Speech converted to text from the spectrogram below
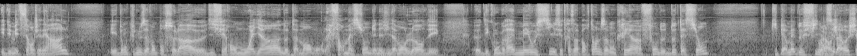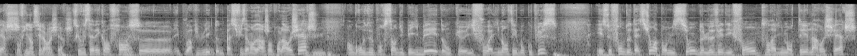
et des médecins en général. Et donc nous avons pour cela euh, différents moyens, notamment bon, la formation bien évidemment lors des, euh, des congrès, mais aussi, et c'est très important, nous avons créé un fonds de dotation qui permet de financer la recherche. Pour financer la recherche. Parce que vous savez qu'en France, euh, les pouvoirs publics donnent pas suffisamment d'argent pour la recherche. Mhm. En gros, 2% du PIB, donc euh, il faut alimenter beaucoup plus. Et ce fonds de dotation a pour mission de lever des fonds pour alimenter la recherche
